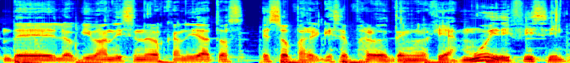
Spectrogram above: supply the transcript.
de lo que iban diciendo los candidatos. Eso para el que sepa algo de tecnología es muy difícil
